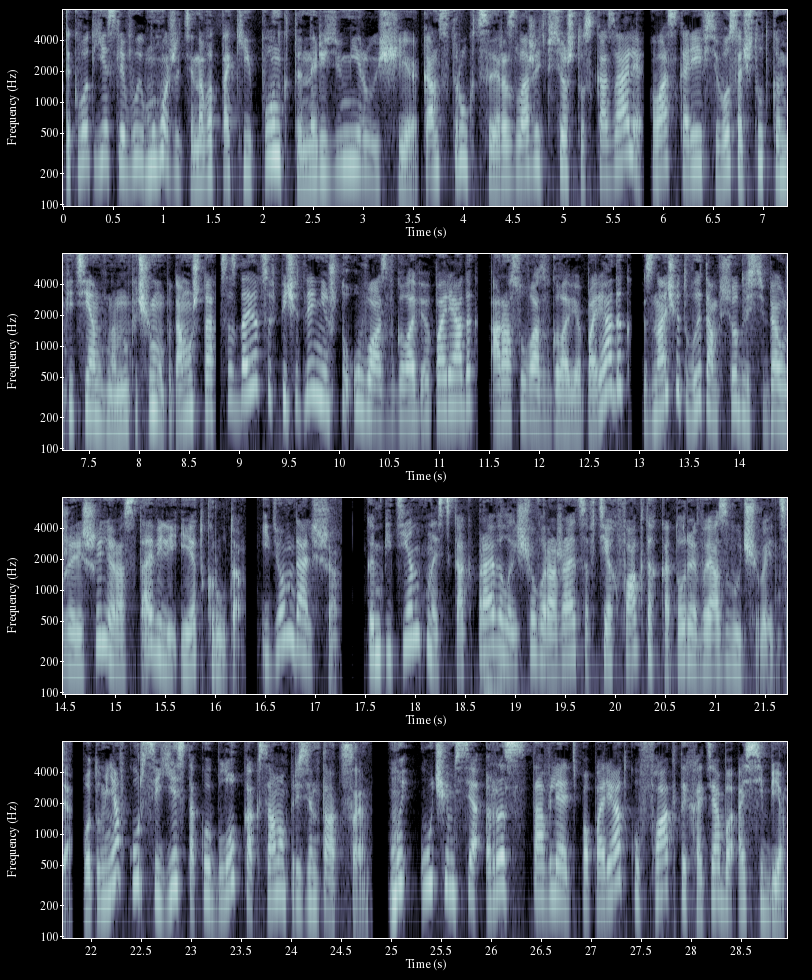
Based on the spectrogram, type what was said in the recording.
Так вот, если вы можете на вот такие пункты, на резюмирующие конструкции разложить все, что сказали, вас, скорее всего, сочтут компетентным. Ну почему? Потому что создается впечатление, что у вас в голове порядок, а раз у вас в голове порядок, значит, вы там все для себя уже решили, расставили, и это круто. Идем дальше. Компетентность, как правило, еще выражается в тех фактах, которые вы озвучиваете. Вот у меня в курсе есть такой блок, как самопрезентация. Мы учимся расставлять по порядку факты хотя бы о себе.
